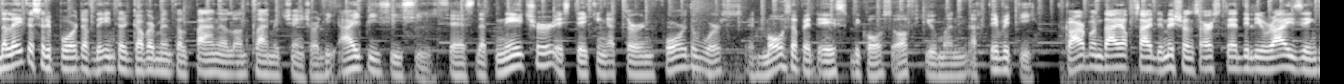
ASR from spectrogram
The latest report of the Intergovernmental Panel on Climate Change, or the IPCC, says that nature is taking a turn for the worse, and most of it is because of human activity. Carbon dioxide emissions are steadily rising,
